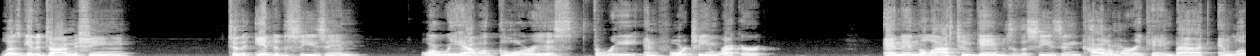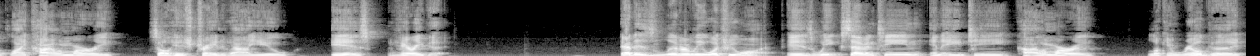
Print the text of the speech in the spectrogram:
Let's get a time machine to the end of the season where we have a glorious three and fourteen record. And in the last two games of the season, Kyler Murray came back and looked like Kyler Murray. So his trade value is very good. That is literally what you want. Is week 17 and 18, Kyler Murray looking real good.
